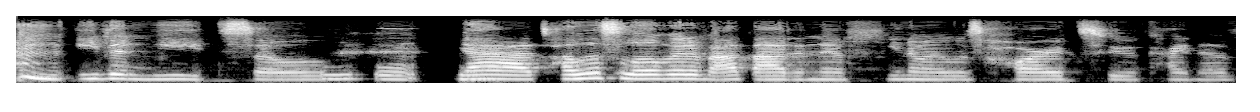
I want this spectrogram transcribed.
yeah. even meat. So, mm-hmm. yeah, tell us a little bit about that and if, you know, it was hard to kind of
